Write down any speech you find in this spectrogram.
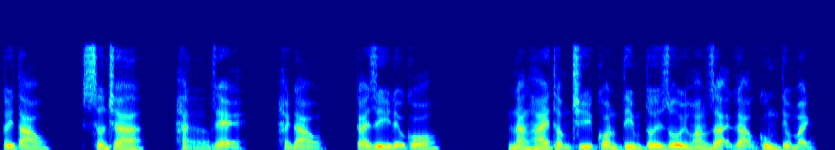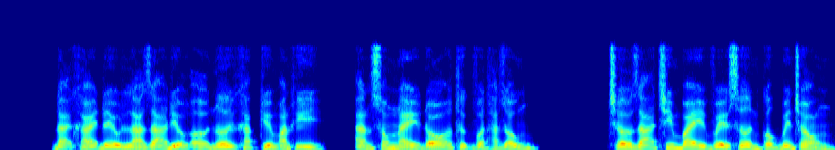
cây táo, sơn cha, hạt rẻ, hạch đào, cái gì đều có. Nàng hai thậm chí còn tìm tới rồi hoang dại gạo cùng tiểu mạch. Đại khái đều là giã điểu ở nơi khác kiếm ăn khi, ăn xong này đó thực vật hạt giống. Chờ dã chim bay về sơn cốc bên trong,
